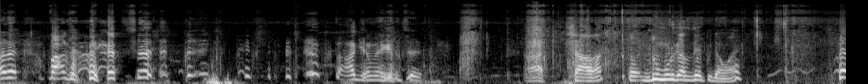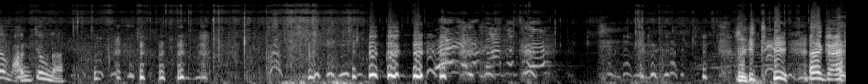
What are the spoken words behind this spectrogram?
আরে পা ঘেমে গেছে। পা ঘেমে গেছে। আচ্ছা তো ডুমুর গাছ দিয়ে পিটাম আয়। ভাঙছেও না। হ্যাঁ, গায়ে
